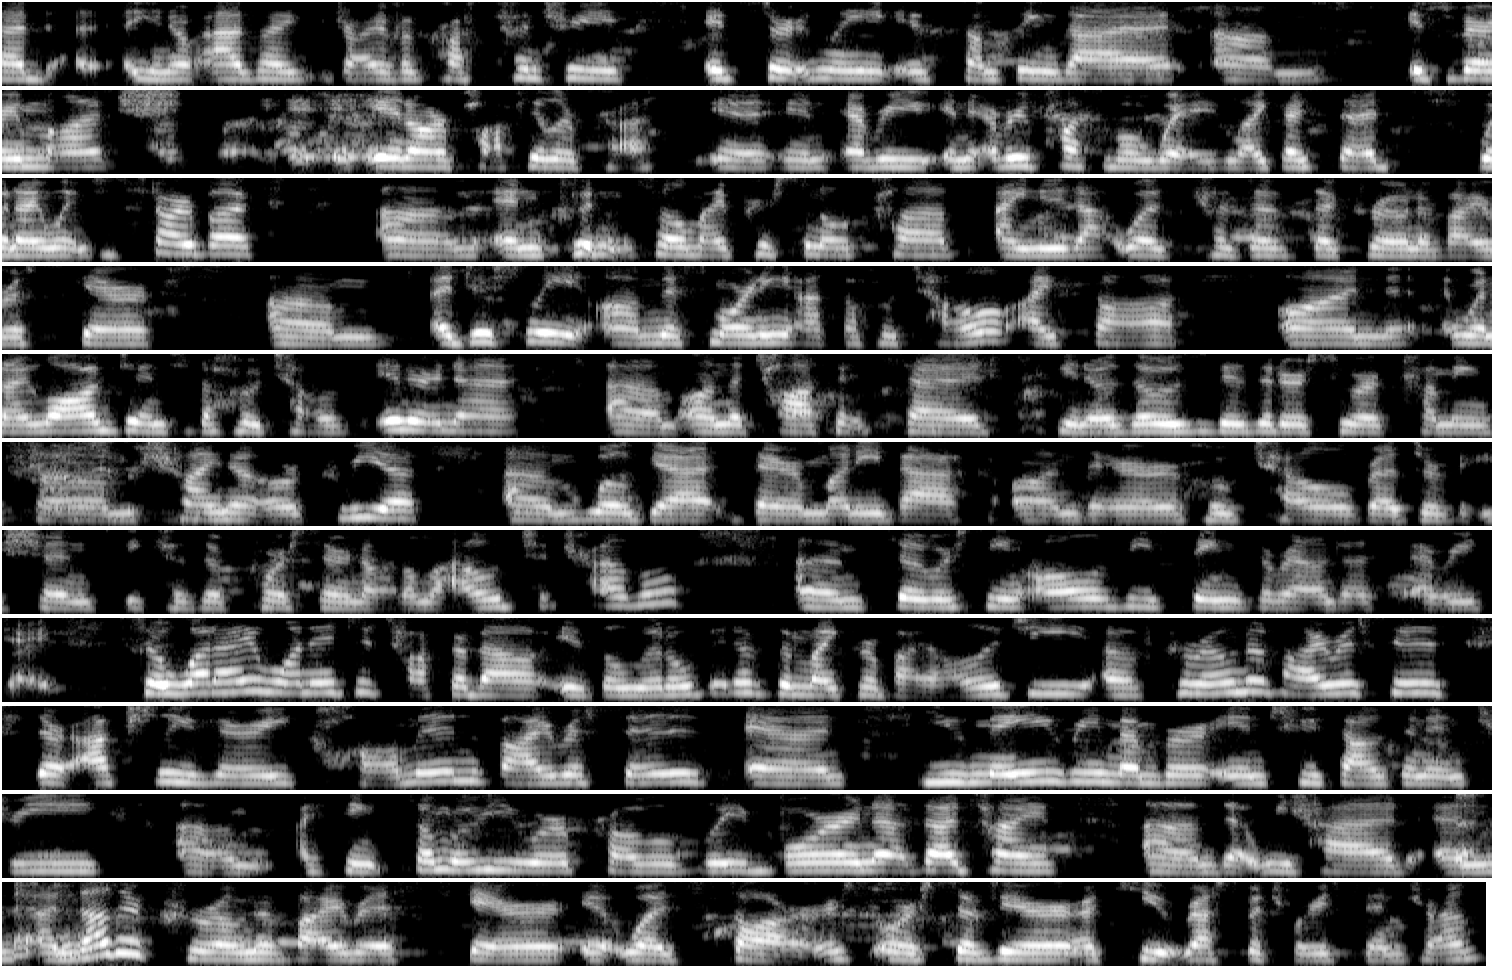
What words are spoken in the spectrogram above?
said, you know, as I drive across country, it certainly is something that um, it's very much in our popular press in, in, every in every possible way. Like I said, when I went to Starbucks um, and couldn't fill my personal cup, I knew that was because of the coronavirus scare. Um, additionally, um, this morning at the hotel, I saw on when I logged into the hotel's internet, um, on the top it said, you know, those visitors who are coming from China or Korea um, will get their money back on their hotel reservations because, of course, they're not allowed to travel. Um, so we're seeing all of these things around us every day. So what I wanted to talk about is a little bit of the microbiology of coronaviruses. They're actually very common viruses, and you may remember in 2003 um, I think some of you were probably born at that time um, that we had an, another coronavirus scare. It was SARS or severe acute respiratory syndrome.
